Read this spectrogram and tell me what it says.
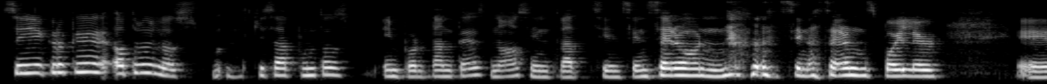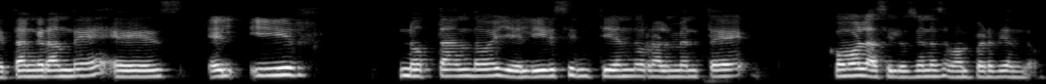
Sí, creo que otro de los quizá puntos importantes, ¿no? Sin, sin, sin, ser un, sin hacer un spoiler eh, tan grande, es el ir notando y el ir sintiendo realmente cómo las ilusiones se van perdiendo,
